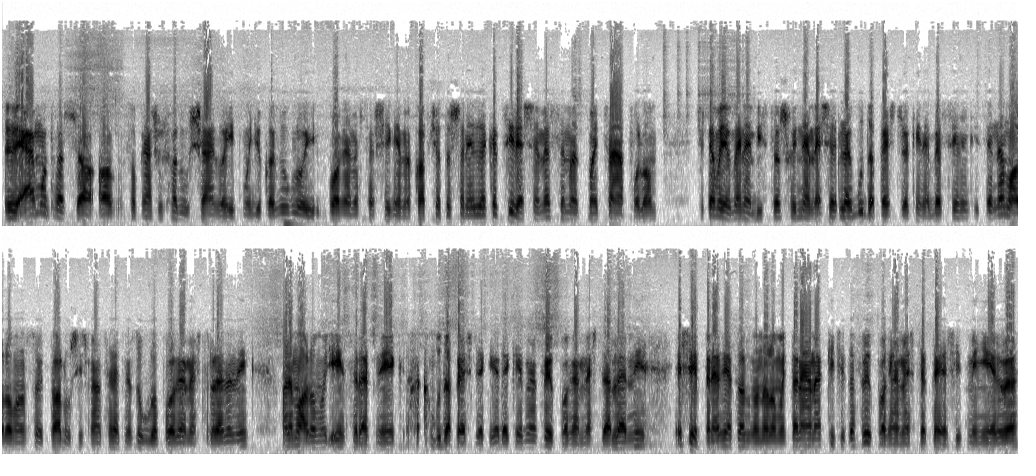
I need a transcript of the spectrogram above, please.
ő elmondhassa a szokásos hazugságait mondjuk az uglói polgármesterségemmel kapcsolatosan, ezeket szívesen veszem, mert majd cáfolom, csak nem vagyok benne biztos, hogy nem esetleg Budapestről kéne beszélnünk, hiszen nem arról van szó, hogy Tarlós István szeretne az ugló polgármester lenni, hanem arról, hogy én szeretnék a budapestiek érdekében főpolgármester lenni, és éppen ezért azt gondolom, hogy talán egy kicsit a főpolgármester teljesítményéről,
